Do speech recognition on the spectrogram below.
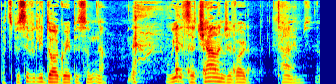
But specifically, dog rape is some no. we, it's a challenge of our times. No.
